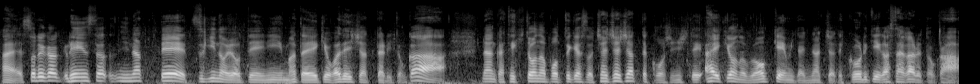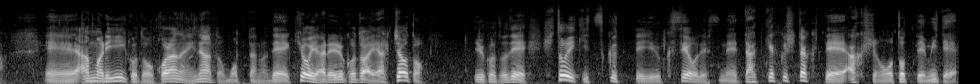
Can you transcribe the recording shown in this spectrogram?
はい、それが連鎖になって次の予定にまた影響が出ちゃったりとかなんか適当なポッドキャストをチャチャチャって更新して「はい今日の分 OK」みたいになっちゃってクオリティが下がるとか、えー、あんまりいいこと起こらないなと思ったので今日やれることはやっちゃおうということで一息つくっていう癖をですね脱却したくてアクションをとってみて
